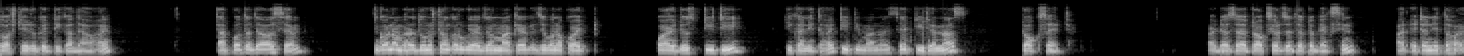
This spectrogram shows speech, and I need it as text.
দশটি রোগের টিকা দেওয়া হয়। তারপর তো দেওয়া আছে গ নম্বরে ধনুষ্টঙ্ক রোগে একজন মাকে জীবনে কয় কয় ডোজ টিটি টিকা নিতে হয়। টিটি মানে হচ্ছে টিটেনাস টক্সাইড এটা হচ্ছে টক্সাইড জাতীয় একটা ভ্যাকসিন আর এটা নিতে হয়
